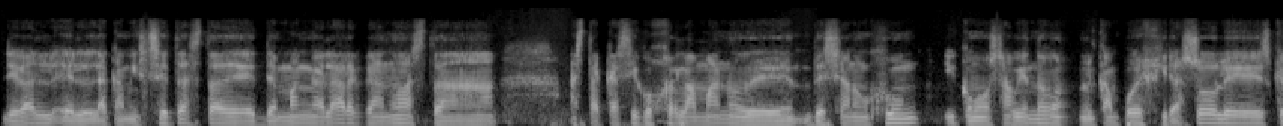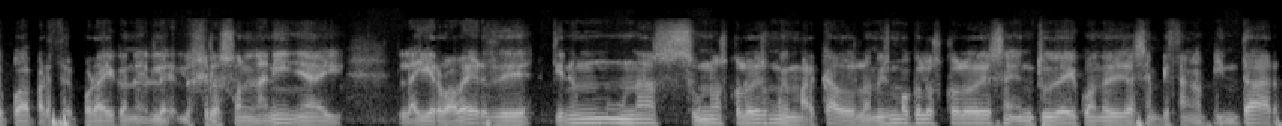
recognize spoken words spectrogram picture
Llega el- el- la camiseta hasta de, de manga larga, ¿no? Hasta, hasta casi coger la mano de, de Shannon Hoon y como estamos viendo con el campo de girasoles, que puede aparecer por ahí con el, el girasol en la niña y la hierba verde. Tiene un- unas, unos colores muy marcados, lo mismo que los colores en Today cuando ellas empiezan a pintar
